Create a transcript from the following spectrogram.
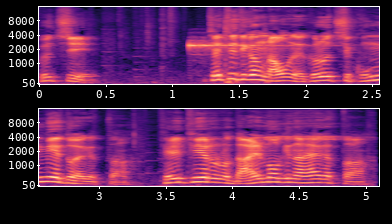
그렇지. ZD각 나오네. 그렇지. 공미해둬야겠다. 델피에로로 날먹이나 해야겠다.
